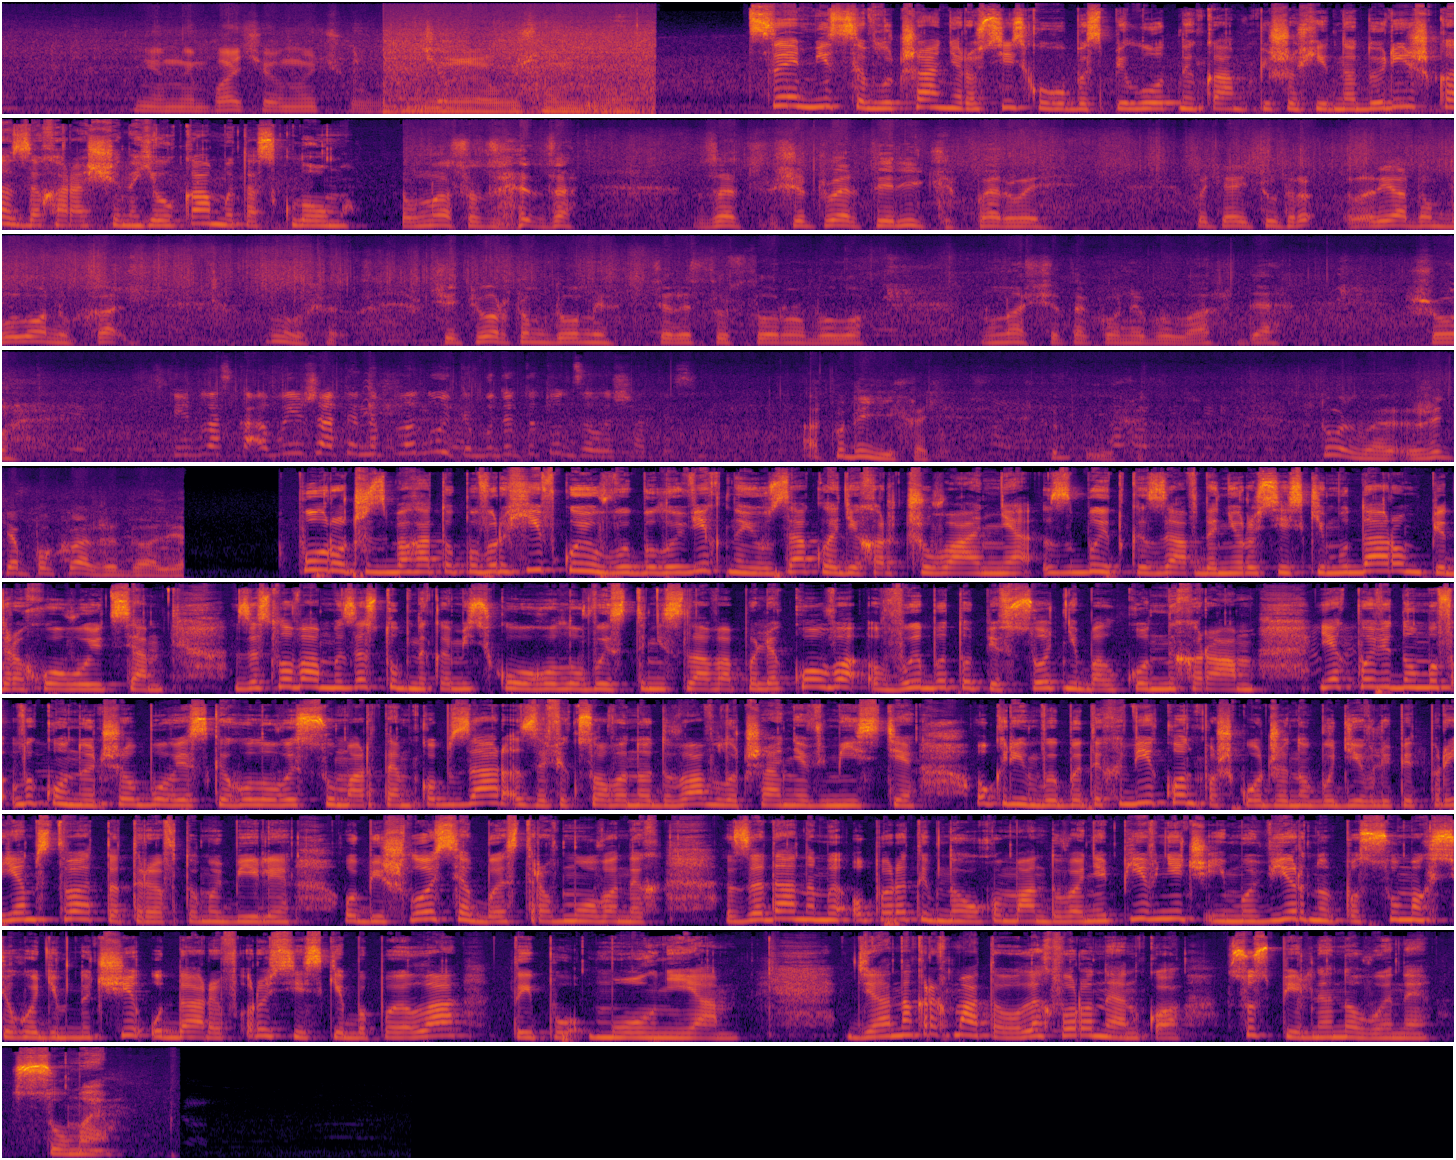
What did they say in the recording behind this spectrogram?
ні, не бачив, не чув. Дуже гучно було. Це місце влучання російського безпілотника. Пішохідна доріжка, захаращена гілками та склом. У нас оце за, за четвертий рік перший, хоча і тут рядом було, ну, ну, в четвертому домі через ту сторону було. У нас ще такого не було. Де? Що? Скажіть, будь ласка, а виїжджати не плануєте? Будете тут залишатися? А куди їхати? Куди їхати? Хто знає, життя покаже далі. Поруч з багатоповерхівкою вибило вікна й у закладі харчування. Збитки, завдані російським ударом, підраховуються. За словами заступника міського голови Станіслава Полякова, вибито півсотні балконних рам. Як повідомив виконуючий обов'язки голови Суми Артем Кобзар, зафіксовано два влучання в місті. Окрім вибитих вікон, пошкоджено будівлю підприємства та три автомобілі. Обійшлося без травмованих. За даними оперативного командування «Північ», ймовірно, по сумах сьогодні вночі ударив російський БПЛА типу «Молнія». Діана Крахматова, Олег Вороненко. Суспільне новини. Суми.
